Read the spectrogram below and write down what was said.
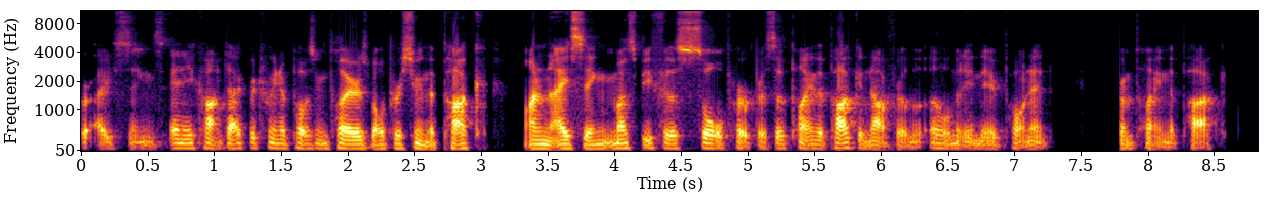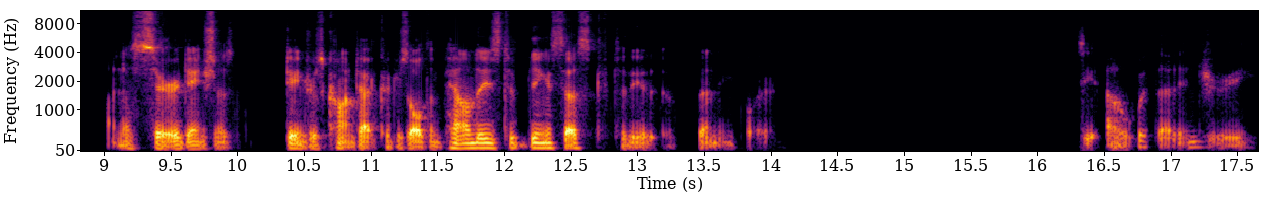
for icings: any contact between opposing players while pursuing the puck on an icing must be for the sole purpose of playing the puck and not for eliminating the opponent from playing the puck. Unnecessary dangerous dangerous contact could result in penalties to being assessed to the offending player. Is he out with that injury?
